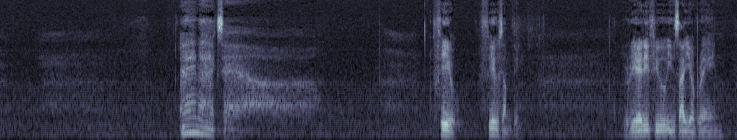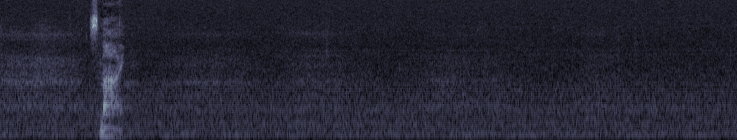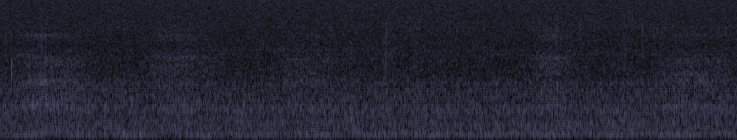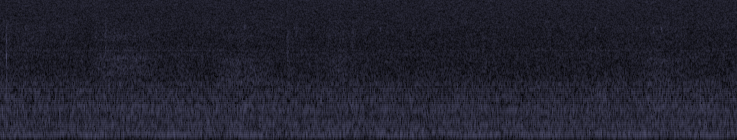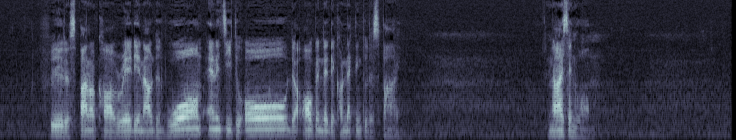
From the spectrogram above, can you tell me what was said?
And exhale. Feel, feel something. Really feel inside your brain. Smile. Feel the spinal cord radiating out the warm energy to all the organ that they're connecting to the spine. Nice and warm.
